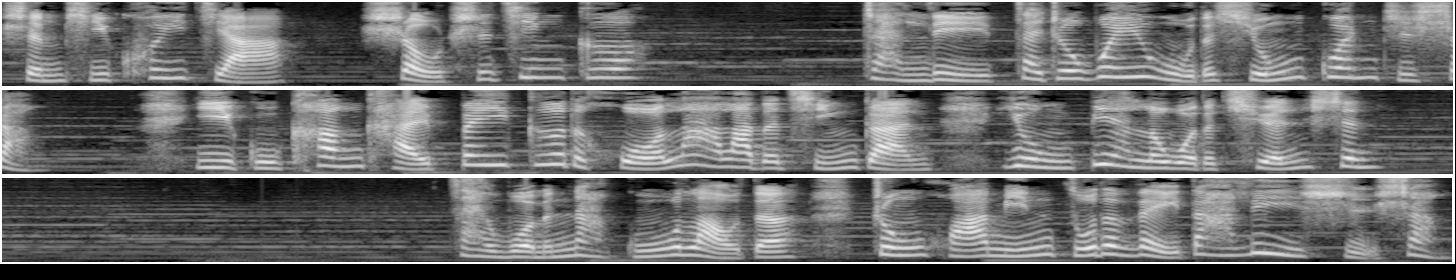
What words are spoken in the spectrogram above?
身披盔甲，手持金戈。站立在这威武的雄关之上，一股慷慨悲歌的火辣辣的情感涌遍了我的全身。在我们那古老的中华民族的伟大历史上，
